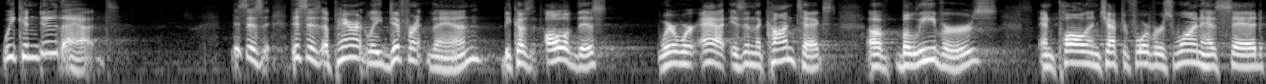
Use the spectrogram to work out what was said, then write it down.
We can do that. This is, this is apparently different than, because all of this, where we're at, is in the context of believers. And Paul in chapter 4, verse 1 has said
